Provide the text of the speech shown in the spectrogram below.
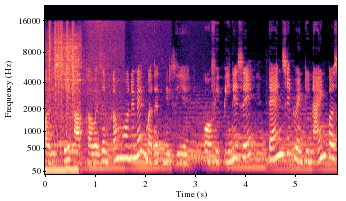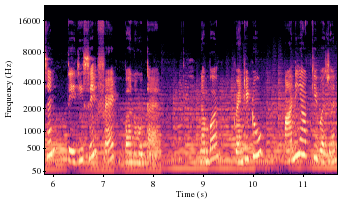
और इससे आपका वज़न कम होने में मदद मिलती है। कॉफ़ी पीने से 10 से 29 परसेंट तेज़ी से फैट बर्न होता है। नंबर 22 पानी आपकी वज़न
